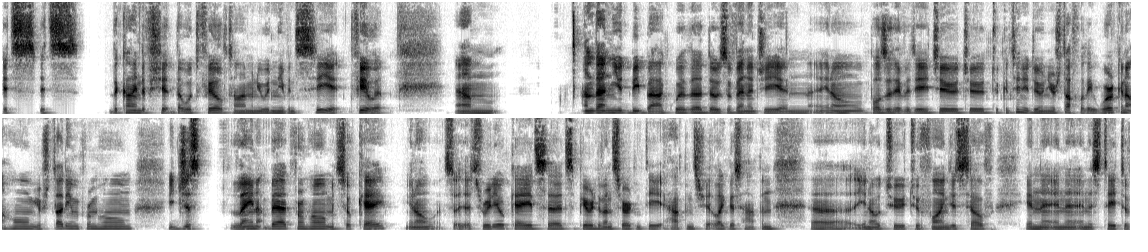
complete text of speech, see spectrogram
it's it's the kind of shit that would fill time and you wouldn't even see it, feel it. Um, and then you'd be back with a dose of energy and you know positivity to to to continue doing your stuff. Whether you're working at home, you're studying from home, you're just laying at bed from home, it's okay. You know, it's it's really okay. It's a, it's a period of uncertainty. It happens. Shit like this happen. Uh, you know, to to find yourself in a, in a, in a state of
